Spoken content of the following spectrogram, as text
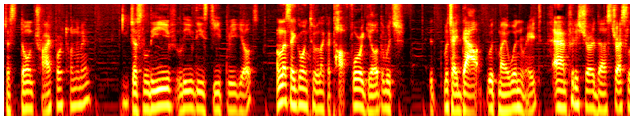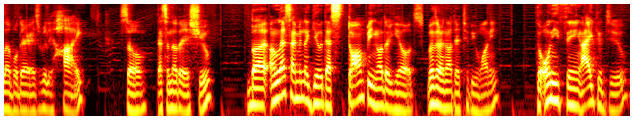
Just don't try for a tournament. Just leave leave these G3 guilds. Unless I go into like a top four guild, which which I doubt with my win rate. And I'm pretty sure the stress level there is really high. So that's another issue. But unless I'm in a guild that's stomping other guilds, whether or not they're 2v1ing, the only thing I could do,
